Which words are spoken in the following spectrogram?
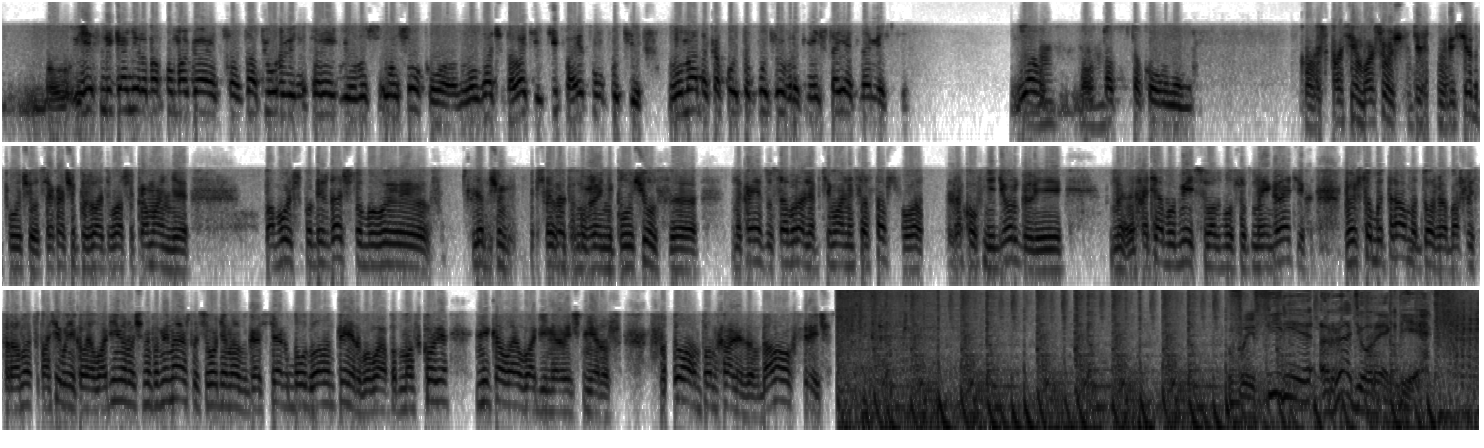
Если легионеры нам помогают создать уровень регби высокого, ну, значит, давайте идти по этому пути. Ну, надо какой-то путь выбрать, не стоять на месте. Я mm-hmm. вот так, такого мнения. Спасибо большое, очень интересная беседа получилась. Я хочу пожелать вашей команде побольше побеждать, чтобы вы в следующем, в этом уже не получилось, э, наконец-то собрали оптимальный состав, чтобы игроков не дергали и хотя бы месяц у вас был, чтобы наиграть их. Ну и чтобы травмы тоже обошли стороной. Спасибо, Николай Владимирович. Напоминаю, что сегодня у нас в гостях был главный тренер БВА Подмосковья Николай Владимирович Неруш. С Антон Хализов. До новых встреч! В эфире «Радио Регби».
